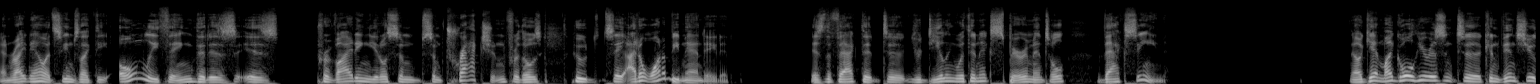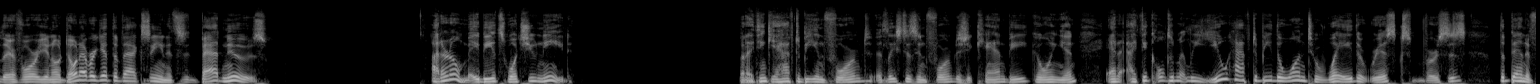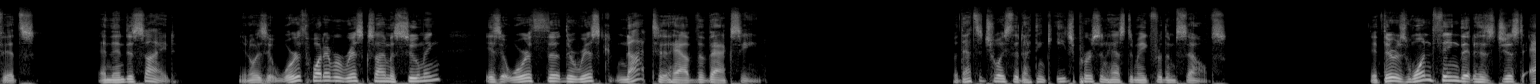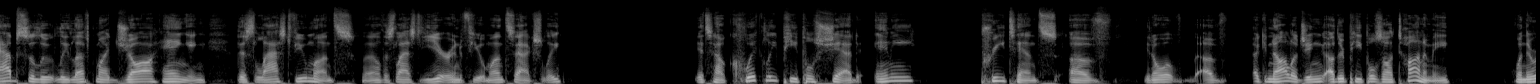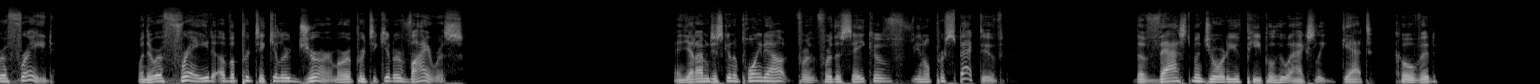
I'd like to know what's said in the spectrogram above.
And right now, it seems like the only thing that is is providing you know some some traction for those who say I don't want to be mandated is the fact that uh, you're dealing with an experimental vaccine. Now, again, my goal here isn't to convince you, therefore, you know, don't ever get the vaccine. It's bad news. I don't know. Maybe it's what you need. But I think you have to be informed, at least as informed as you can be going in. And I think ultimately you have to be the one to weigh the risks versus the benefits and then decide. You know, is it worth whatever risks I'm assuming? Is it worth the, the risk not to have the vaccine? But that's a choice that I think each person has to make for themselves. If there is one thing that has just absolutely left my jaw hanging this last few months, well, this last year and a few months actually, it's how quickly people shed any pretense of, you know, of, of acknowledging other people's autonomy when they're afraid, when they're afraid of a particular germ or a particular virus. And yet I'm just going to point out for, for the sake of, you know, perspective, the vast majority of people who actually get COVID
